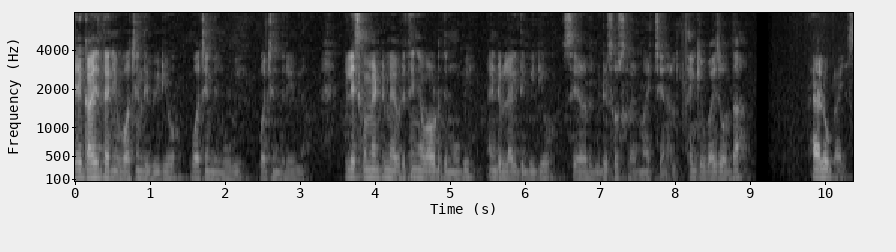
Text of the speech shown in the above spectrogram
hey guys then you watching the video watching the movie watching the review please comment me everything about the movie and you like the video share the video subscribe my channel thank you guys all the hello guys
